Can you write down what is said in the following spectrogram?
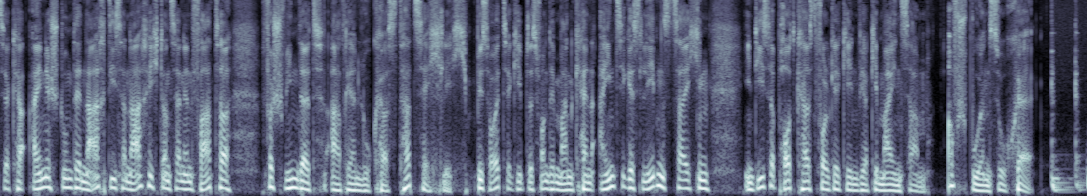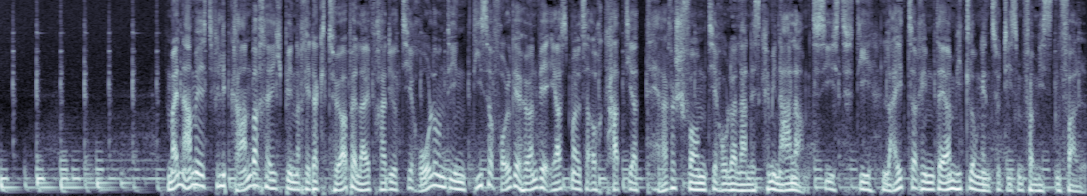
circa eine Stunde nach dieser Nachricht an seinen Vater, verschwindet Adrian Lukas tatsächlich. Bis heute gibt es von dem Mann kein einziges Lebenszeichen. In dieser Podcast-Folge gehen wir gemeinsam auf Spurensuche. Mein Name ist Philipp Kranbacher, ich bin Redakteur bei Live Radio Tirol und in dieser Folge hören wir erstmals auch Katja Tersch vom Tiroler Landeskriminalamt. Sie ist die Leiterin der Ermittlungen zu diesem vermissten Fall.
